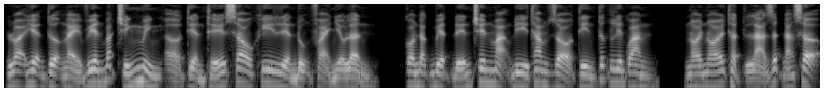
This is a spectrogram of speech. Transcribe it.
Loại hiện tượng này viên bắc chính mình ở tiền thế sau khi liền đụng phải nhiều lần, còn đặc biệt đến trên mạng đi thăm dò tin tức liên quan, nói nói thật là rất đáng sợ.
